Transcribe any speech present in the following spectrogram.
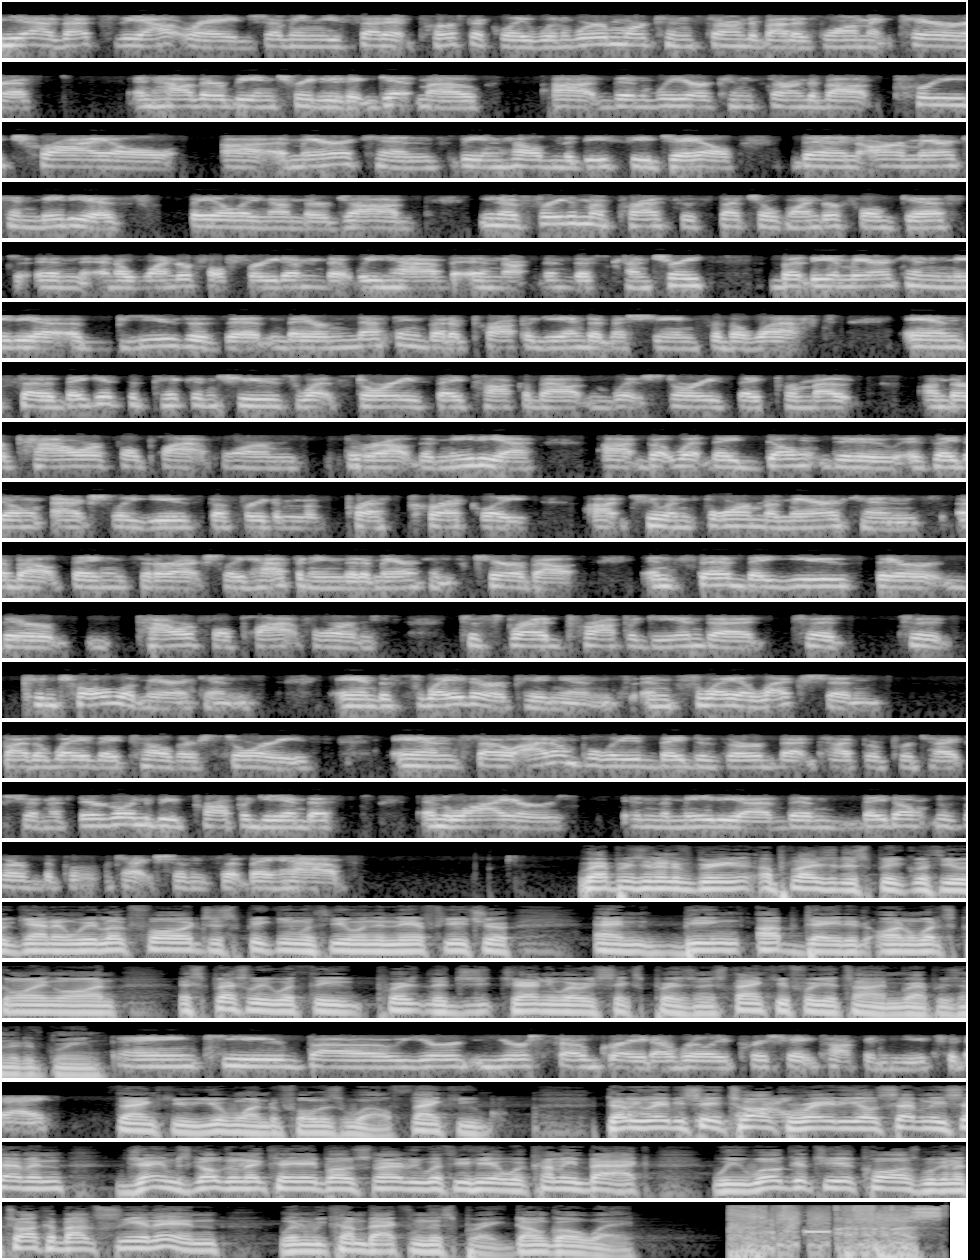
Yeah, that's the outrage. I mean, you said it perfectly. When we're more concerned about Islamic terrorists and how they're being treated at Gitmo, uh, then we are concerned about pre-trial uh, Americans being held in the D.C. jail, then our American media is failing on their job. You know, freedom of press is such a wonderful gift and, and a wonderful freedom that we have in, our, in this country, but the American media abuses it, and they are nothing but a propaganda machine for the left. And so they get to pick and choose what stories they talk about and which stories they promote on their powerful platforms throughout the media. Uh, but what they don't do is they don't actually use the freedom of press correctly uh, to inform Americans about things that are actually happening that Americans care about. Instead, they use their their powerful platforms to spread propaganda to to control Americans and to sway their opinions and sway elections by the way they tell their stories. And so I don't believe they deserve that type of protection. If they're going to be propagandists and liars in the media, then they don't deserve the protections that they have. Representative Greene, a pleasure to speak with you again, and we look forward to speaking with you in the near future and being updated on what's going on, especially with the the January 6 prisoners. Thank you for your time, Representative Greene. Thank you, Bo. You're you're so great. I really appreciate talking to you today. Thank you. You're wonderful as well. Thank you. WABC Talk Bye. Radio 77. James Golden, aka Bo Snerdley, with you here. We're coming back. We will get to your calls. We're going to talk about CNN when we come back from this break. Don't go away.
